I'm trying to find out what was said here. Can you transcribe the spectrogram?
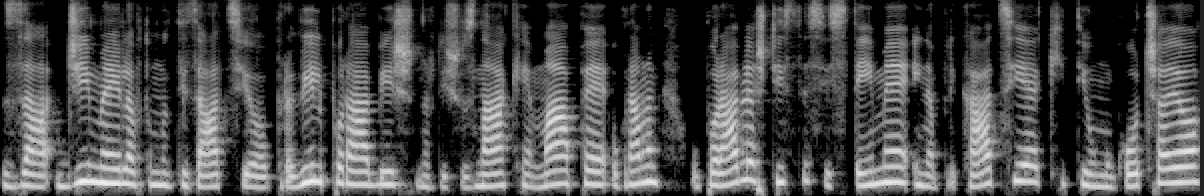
Za Gmail avtomatizacijo pravil porabiš, narediš znake, mape, v glavnem uporabljaš tiste sisteme in aplikacije, ki ti omogočajo,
